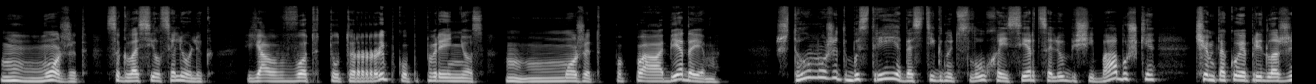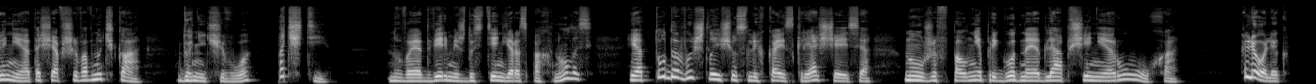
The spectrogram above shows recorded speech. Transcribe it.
может», — согласился Лёлик. «Я вот тут рыбку принёс. Может, пообедаем?» Что может быстрее достигнуть слуха и сердца любящей бабушки, чем такое предложение, отощавшего внучка? Да ничего, почти. Новая дверь между стенья распахнулась, и оттуда вышла еще слегка искрящаяся, но уже вполне пригодная для общения Руха. «Лёлик,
